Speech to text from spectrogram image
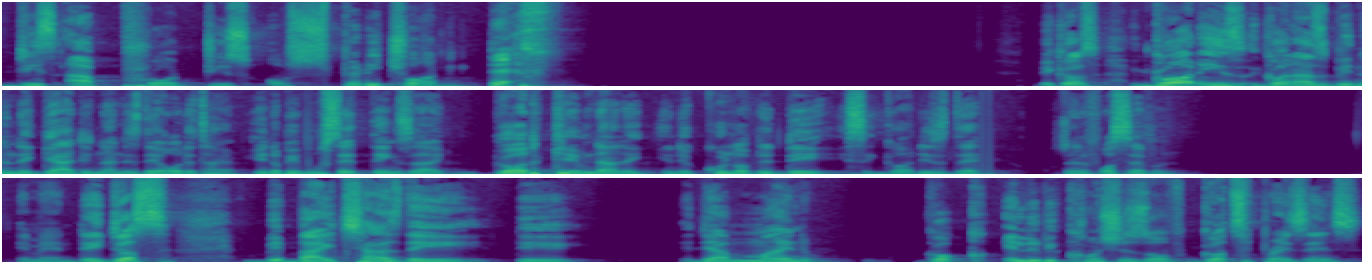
these are produce of spiritual death. Because God is God has been in the garden and is there all the time. You know, people say things like God came down in the cool of the day. You see, God is there 24-7. Amen. They just by chance they they their mind got a little bit conscious of God's presence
